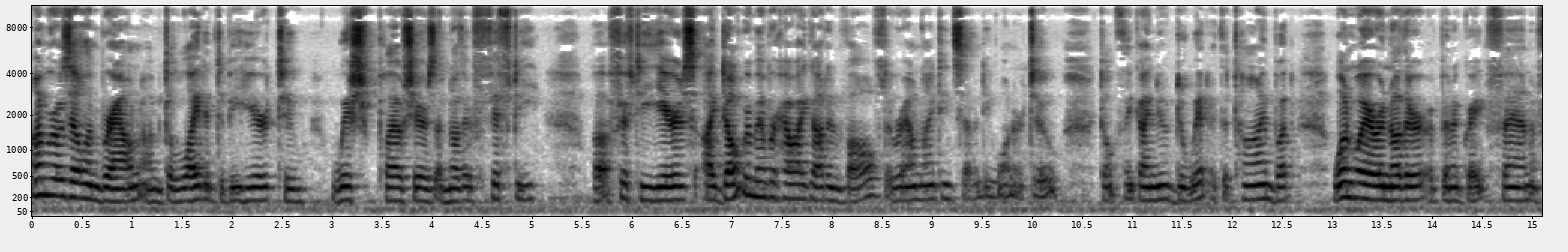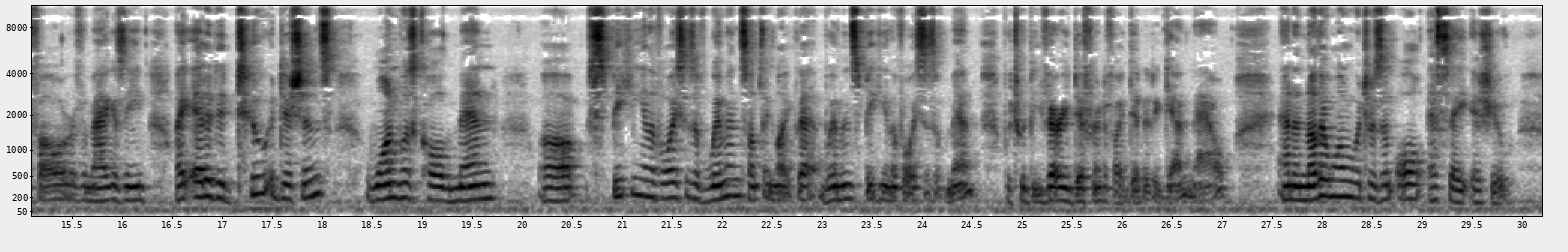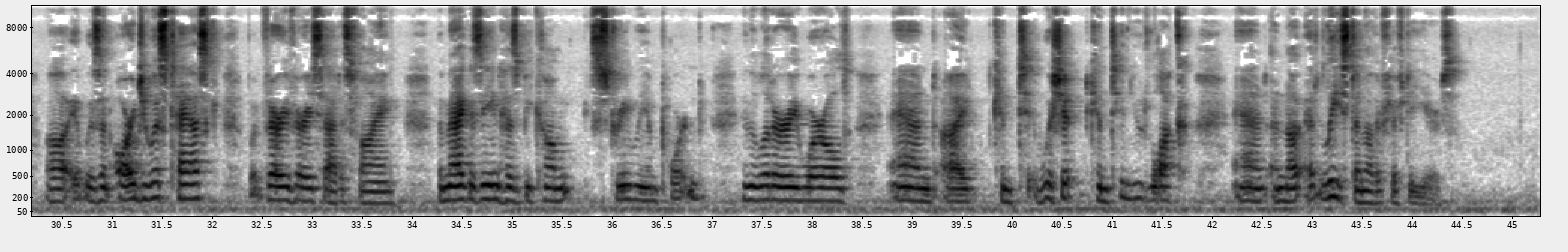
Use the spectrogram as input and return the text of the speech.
I'm Rosellen Brown. I'm delighted to be here to wish Ploughshares another 50, uh, 50 years. I don't remember how I got involved around 1971 or two. Don't think I knew DeWitt at the time, but one way or another, I've been a great fan and follower of the magazine. I edited two editions. One was called Men uh, Speaking in the Voices of Women, something like that. Women Speaking in the Voices of Men, which would be very different if I did it again now and another one which was an all essay issue. Uh, it was an arduous task, but very, very satisfying. The magazine has become extremely important in the literary world, and I wish it continued luck and at least another 50 years.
